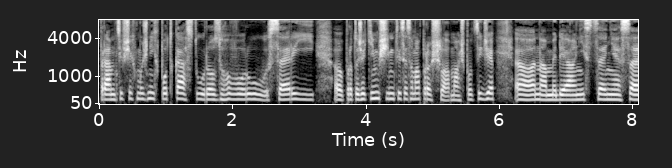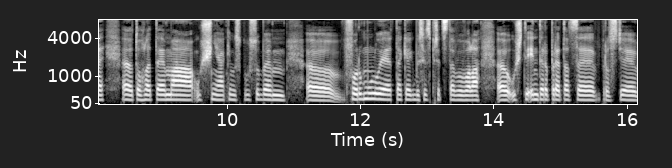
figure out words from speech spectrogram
v rámci všech možných podcastů, rozhovorů, sérií, eh, protože tím vším ty se sama prošla. Máš pocit, že eh, na mediální scéně se tohle téma už nějakým způsobem formuluje tak, jak by si představovala, už ty interpretace prostě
